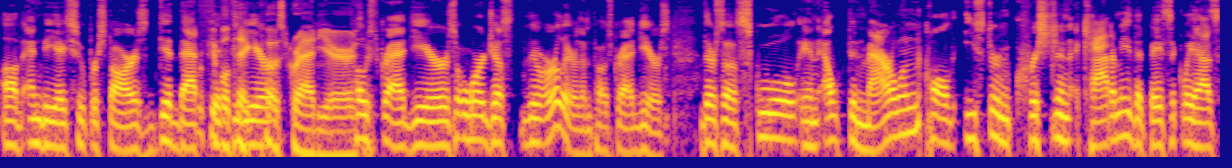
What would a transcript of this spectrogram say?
of NBA superstars did that. people fifth take year, post grad years. post grad years, or just the earlier than post grad years. There's a school in Elkton, Maryland called Eastern Christian Academy that basically has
